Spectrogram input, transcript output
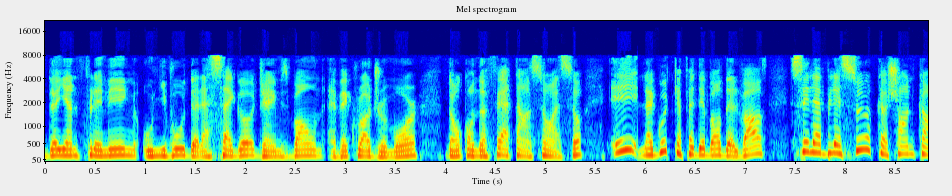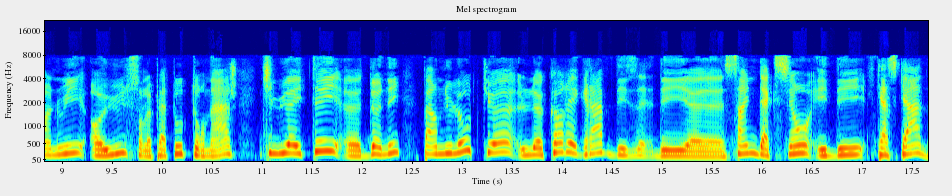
de Ian Fleming au niveau de la saga James Bond avec Roger Moore. Donc, on a fait attention à ça. Et la goutte qui a fait déborder le vase, c'est la blessure que Sean Connery a eue sur le plateau de tournage qui lui a été euh, donnée par nul autre que le chorégraphe des, des euh, scènes d'action et des cascades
